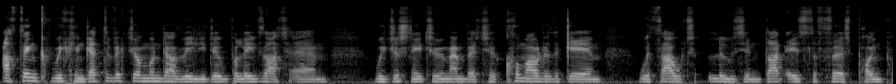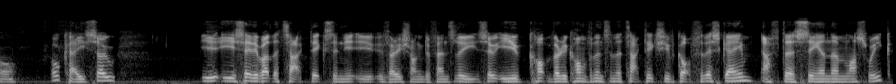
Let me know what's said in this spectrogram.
I think we can get the victory on Monday. I really do believe that. Um, we just need to remember to come out of the game without losing. That is the first point, Paul. Okay, so you, you said about the tactics and you're very strong defensively. So are you very confident in the tactics you've got for this game after seeing them last week?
